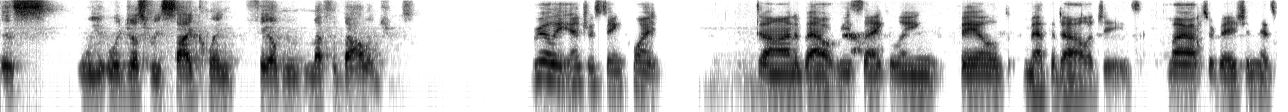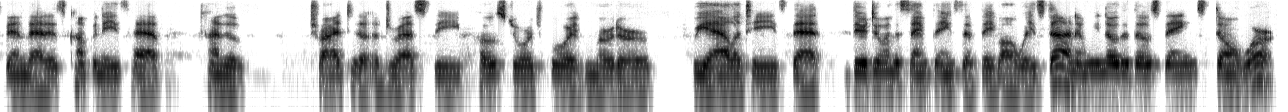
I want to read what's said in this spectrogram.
it's we, we're just recycling failed methodologies. Really interesting point, Don, about recycling failed methodologies my observation has been that as companies have kind of tried to address the post George Floyd murder realities, that they're doing the same things that they've always done. And we know that those things don't work.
